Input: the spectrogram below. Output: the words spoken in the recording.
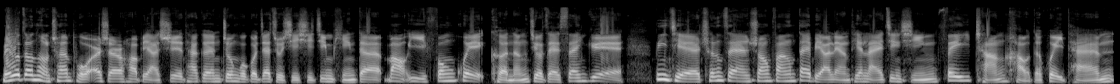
美国总统川普二十二号表示，他跟中国国家主席习近平的贸易峰会可能就在三月，并且称赞双方代表两天来进行非常好的会谈。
